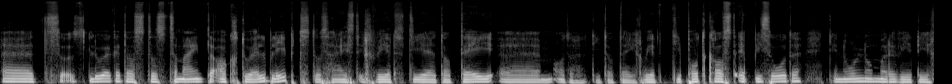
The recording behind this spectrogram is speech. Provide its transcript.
äh, zu, zu schauen, dass das zum einen aktuell bleibt. Das heißt, ich werde die Datei ähm, oder die Datei, ich werde die Podcast-Episode, die Nullnummer werde ich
